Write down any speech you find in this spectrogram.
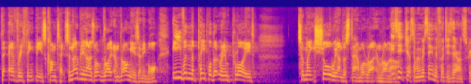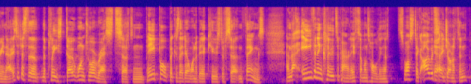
that everything needs context. So nobody knows what right and wrong is anymore. Even the people that are employed to make sure we understand what right and wrong are. Is are. it just, I mean, we're seeing the footage there on screen now. Is it just the, the police don't want to arrest certain people because they don't want to be accused of certain things? And that even includes, apparently, if someone's holding a swastika. I would say, Jonathan,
